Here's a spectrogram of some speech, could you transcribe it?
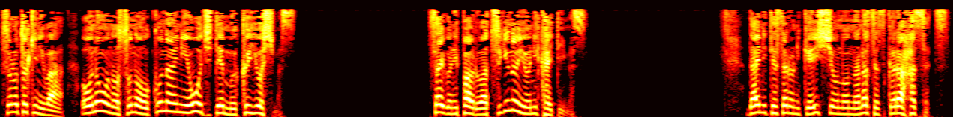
その時には、おのおのその行いに応じて報いをします。最後にパウロは次のように書いています。第二テサロニケ一章の七節から八節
